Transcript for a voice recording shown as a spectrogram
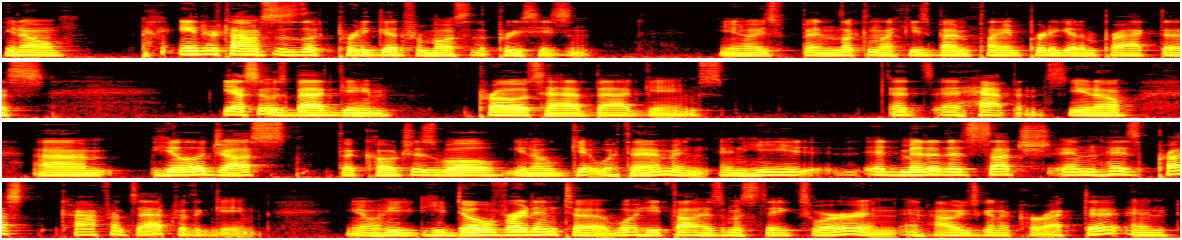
you know, Andrew Thomas has looked pretty good for most of the preseason. You know, he's been looking like he's been playing pretty good in practice. Yes, it was bad game. Pros have bad games. It, it happens, you know. Um, he'll adjust. The coaches will, you know, get with him, and, and he admitted as such in his press conference after the game. You know, he, he dove right into what he thought his mistakes were and, and how he's going to correct it. And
